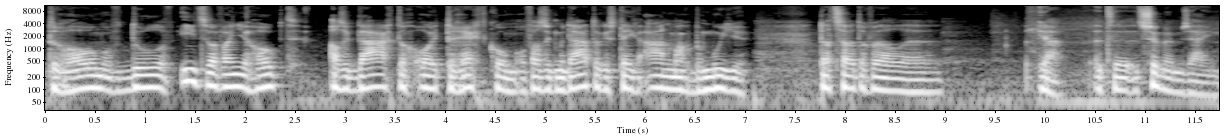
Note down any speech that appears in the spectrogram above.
droom of doel of iets waarvan je hoopt... als ik daar toch ooit terecht kom... of als ik me daar toch eens tegenaan mag bemoeien... dat zou toch wel eh, ja, het, eh, het summum zijn.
